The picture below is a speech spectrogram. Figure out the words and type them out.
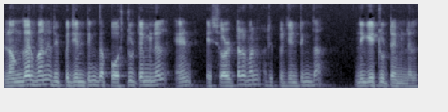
Longer one representing the positive terminal and a shorter one representing the negative terminal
